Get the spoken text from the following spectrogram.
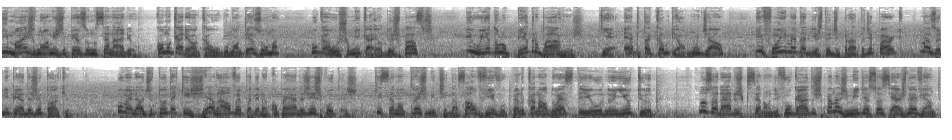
e mais nomes de peso no cenário, como o carioca Hugo Montezuma, o gaúcho Micael dos Passos e o ídolo Pedro Barros, que é heptacampeão mundial e foi medalhista de prata de park nas Olimpíadas de Tóquio. O melhor de tudo é que geral vai poder acompanhar as disputas, que serão transmitidas ao vivo pelo canal do STU no YouTube, nos horários que serão divulgados pelas mídias sociais do evento.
